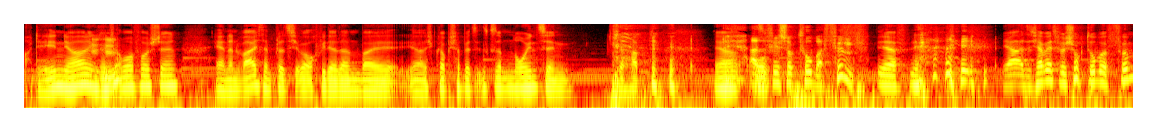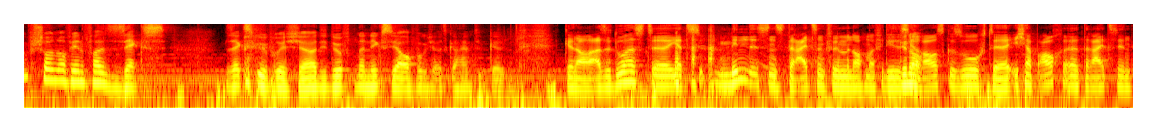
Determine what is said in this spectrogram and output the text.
ach, den, ja, den kann Mhm. ich auch mal vorstellen. Ja, und dann war ich dann plötzlich aber auch wieder dann bei, ja, ich glaube, ich habe jetzt insgesamt 19 gehabt. ja, Also oh, für Oktober 5. ja, ja, also ich habe jetzt für Oktober 5 schon auf jeden Fall sechs. Sechs übrig, ja. Die dürften dann nächstes Jahr auch wirklich als Geheimtipp gelten. Genau, also du hast äh, jetzt mindestens 13 Filme nochmal für dieses Genau. Jahr rausgesucht. Äh, ich habe auch äh, 13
